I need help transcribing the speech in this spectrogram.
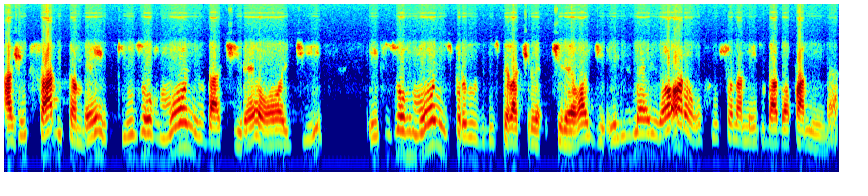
a gente sabe também que os hormônios da tireoide esses hormônios produzidos pela tireoide, eles melhoram o funcionamento da dopamina.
